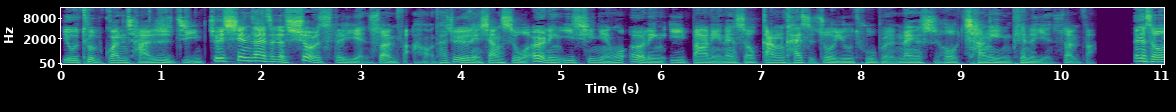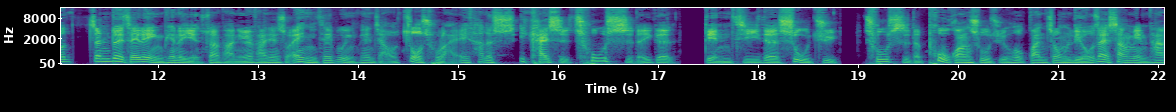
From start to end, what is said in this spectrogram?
YouTube 观察日记，就是现在这个 shorts 的演算法，哈，它就有点像是我二零一七年或二零一八年那个时候刚开始做 YouTuber 那个时候长影片的演算法。那个时候，针对这类影片的演算法，你会发现说，哎，你这部影片假如做出来，哎，它的一开始初始的一个点击的数据、初始的曝光数据或观众留在上面，它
